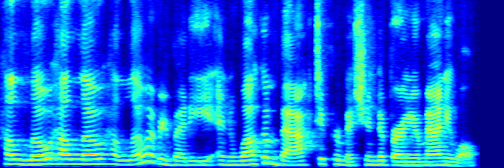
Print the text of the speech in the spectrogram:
Hello, hello, hello, everybody, and welcome back to Permission to Burn Your Manual.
